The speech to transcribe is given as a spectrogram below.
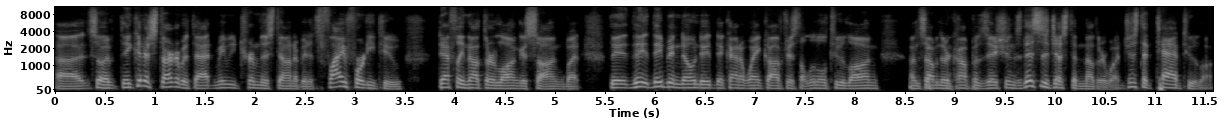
Uh, so if they could have started with that, maybe trim this down a bit. It's 542, definitely not their longest song, but they, they they've been known to, to kind of wank off just a little too long on some of their compositions. This is just another one, just a tad too long.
